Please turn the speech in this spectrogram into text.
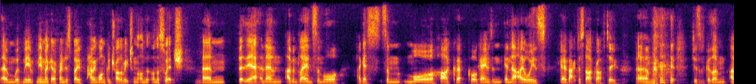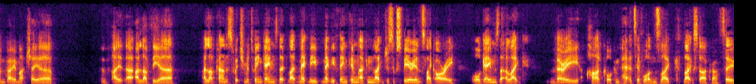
um, with me, me and my girlfriend, just both having one controller each on, on the on the Switch. Um, but yeah, and then I've been playing some more, I guess, some more hardcore games, in, in that I always go back to StarCraft 2, um, just because I'm I'm very much a uh, I I love the uh, I love kind of the switching between games that like make me make me think and I can like just experience like Ori or games that are like very hardcore competitive ones like like StarCraft 2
